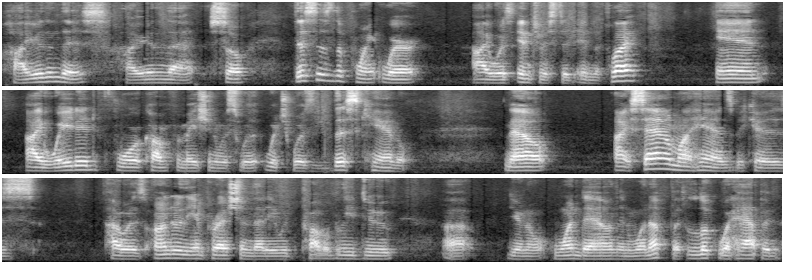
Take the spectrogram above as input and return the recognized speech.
higher than this, higher than that. So this is the point where I was interested in the play and I waited for confirmation, which was this candle. Now, I sat on my hands because I was under the impression that it would probably do, uh, you know, one down and one up. But look what happened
